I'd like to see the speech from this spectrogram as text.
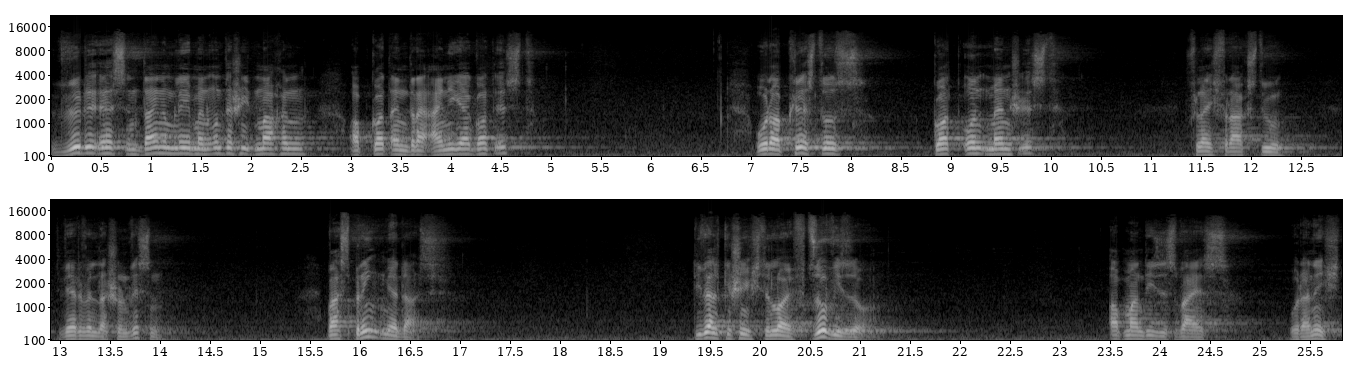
Würde es in deinem Leben einen Unterschied machen, ob Gott ein dreieiniger Gott ist? Oder ob Christus Gott und Mensch ist? Vielleicht fragst du, wer will das schon wissen? Was bringt mir das? Die Weltgeschichte läuft sowieso ob man dieses weiß oder nicht.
